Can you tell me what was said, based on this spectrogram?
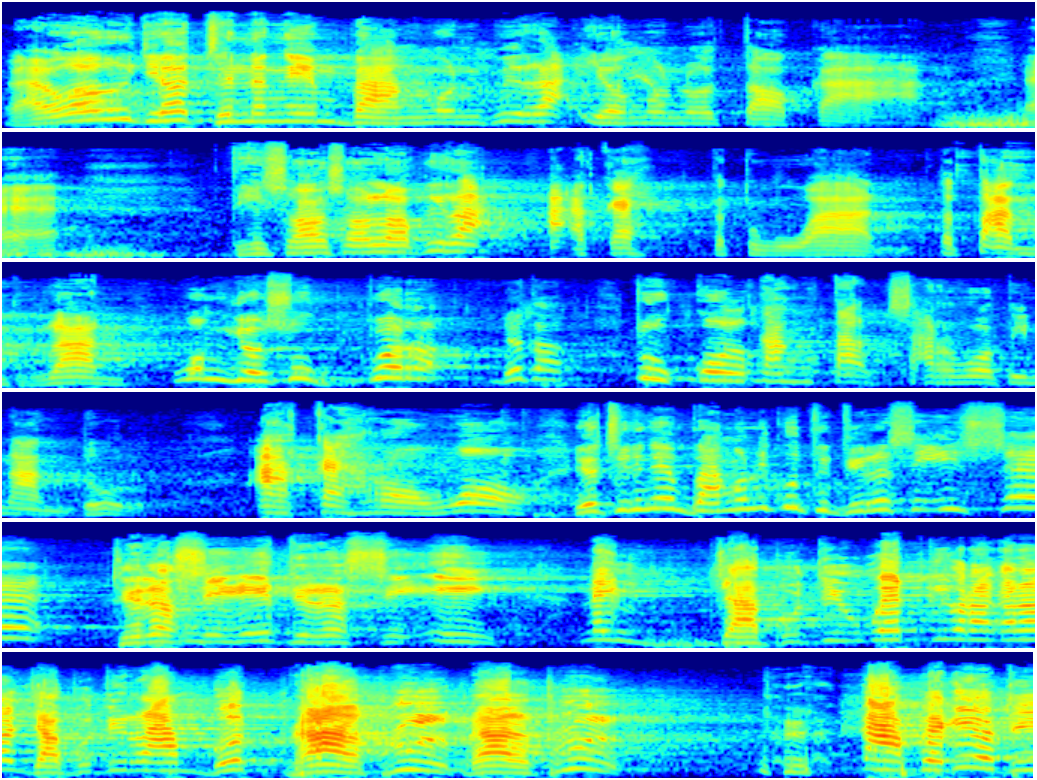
Lah wong ya jenenge mbangun kuwi rak ya ngono to, Kang. Eh. Desa Solo kuwi rak akeh tetuan, tetanduran, wong ya subur ya to. Tukul kang ta- sarwa tinandur. Akeh rawa. Ya jenenge mbangun iku kudu diresiki sik. Diresiki, diresiki. Ning jabuti wit ki ora karo jabuti rambut, bralbrul, bralbrul. Kabeh ki ya di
